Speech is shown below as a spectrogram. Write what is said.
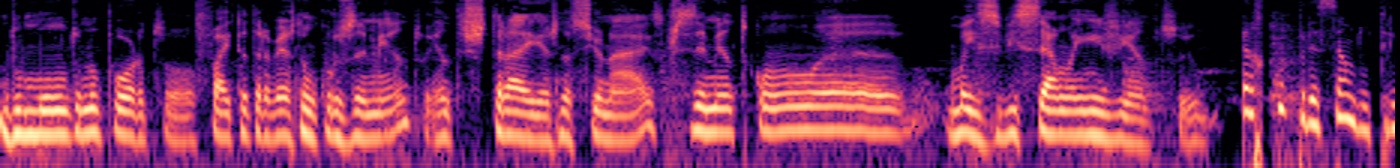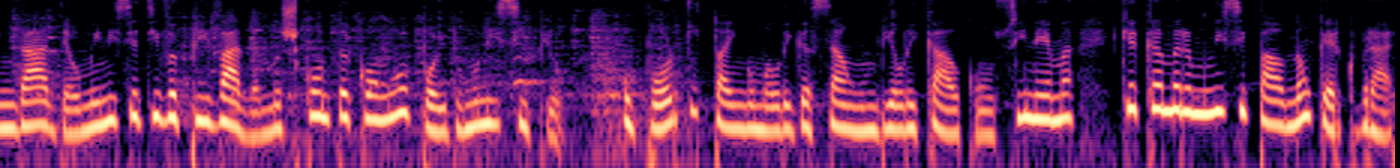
do mundo no Porto, feito através de um cruzamento entre estreias nacionais, precisamente com uh, uma exibição em evento. A recuperação do Trindade é uma iniciativa privada, mas conta com o apoio do município. O Porto tem uma ligação umbilical com o cinema que a Câmara Municipal não quer quebrar.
